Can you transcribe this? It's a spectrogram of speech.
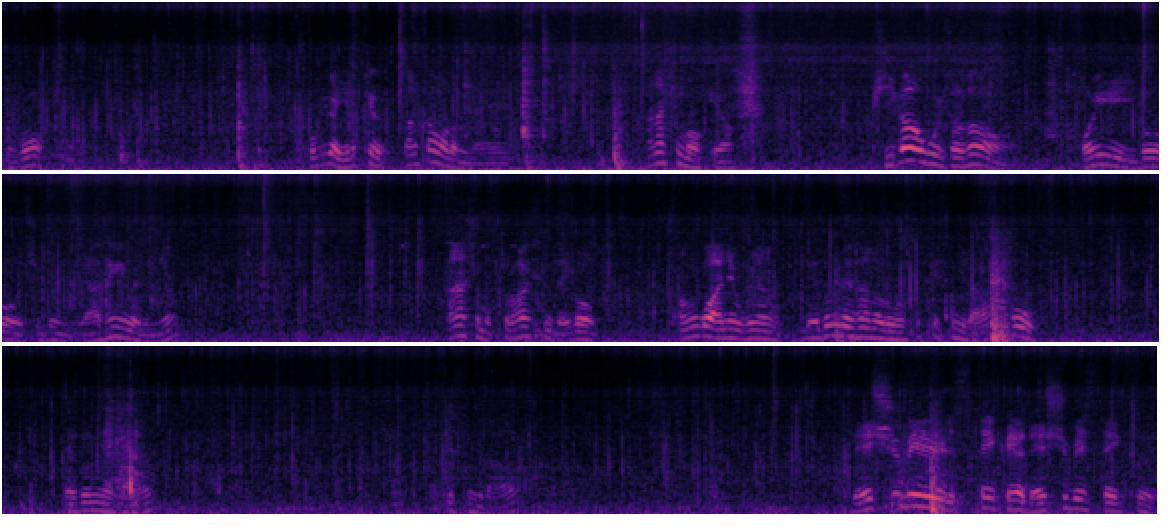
그리고 고기가 이렇게 깡깡 얼었네. 하나씩 먹을게요. 비가 오고 있어서 거의 이거 지금 야생이거든요. 하나씩 먹도록 하겠습니다. 이거 광고 아니고 그냥 내돈내산으로 찍겠습니다. 오, 내돈내산 찍겠습니다. 내슈빌 스테이크예요. 내슈빌 스테이크.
